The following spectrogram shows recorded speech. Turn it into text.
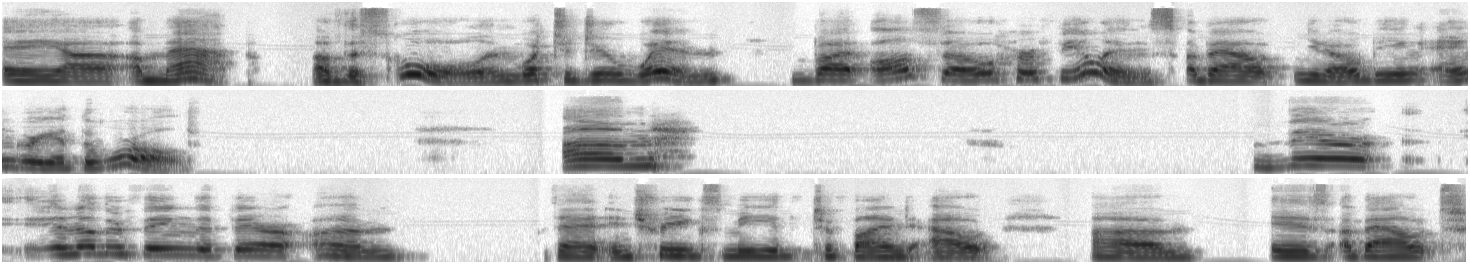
a uh, a map of the school and what to do when but also her feelings about you know being angry at the world. Um there another thing that there um, that intrigues me to find out um, is about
